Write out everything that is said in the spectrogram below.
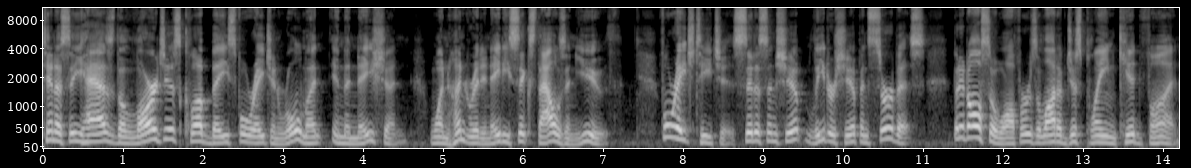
Tennessee has the largest club based 4 H enrollment in the nation 186,000 youth. 4 H teaches citizenship, leadership, and service, but it also offers a lot of just plain kid fun.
